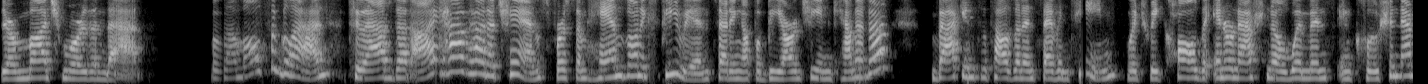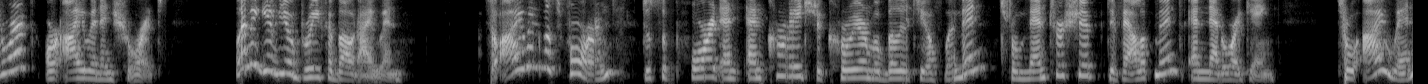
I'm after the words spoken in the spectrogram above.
They're much more than that. But I'm also glad to add that I have had a chance for some hands-on experience setting up a BRG in Canada back in 2017, which we call the International Women's Inclusion Network, or IWIN in short. Let me give you a brief about IWIN. So IWIN was formed to support and encourage the career mobility of women through mentorship, development, and networking. Through IWIN,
